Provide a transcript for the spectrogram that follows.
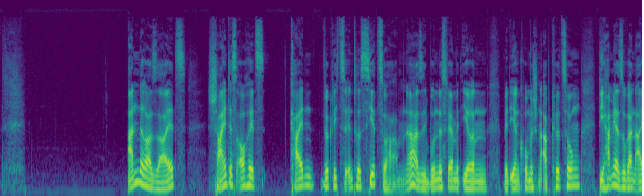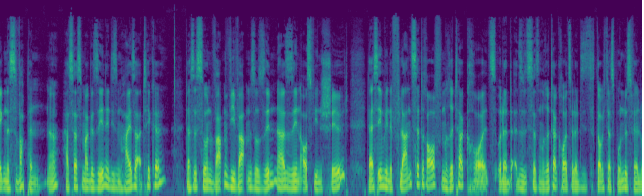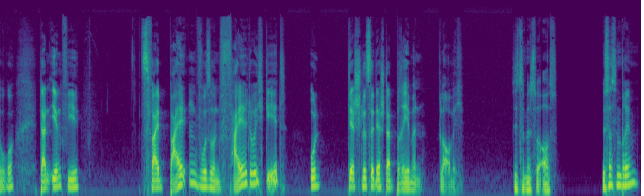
andererseits scheint es auch jetzt keinen wirklich zu interessiert zu haben. Ne? Also die Bundeswehr mit ihren, mit ihren komischen Abkürzungen, die haben ja sogar ein eigenes Wappen. Ne? Hast du das mal gesehen in diesem Heise-Artikel? Das ist so ein Wappen, wie Wappen so sind. Also sehen aus wie ein Schild. Da ist irgendwie eine Pflanze drauf, ein Ritterkreuz oder also ist das ein Ritterkreuz oder dieses, glaube ich, das Bundeswehr-Logo. Dann irgendwie zwei Balken, wo so ein Pfeil durchgeht und der Schlüssel der Stadt Bremen, glaube ich. Sieht zumindest so aus. Ist das in Bremen?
